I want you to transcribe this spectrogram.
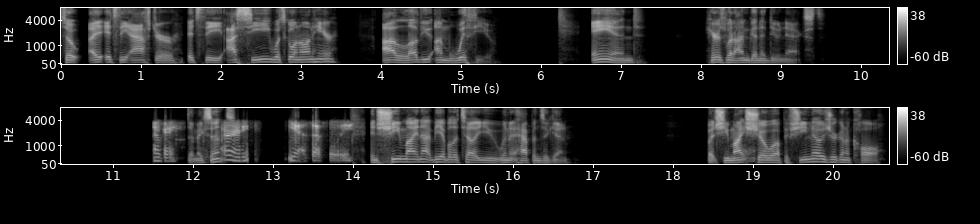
So I, it's the after, it's the I see what's going on here. I love you. I'm with you. And here's what I'm going to do next. Okay. Does that make sense? All right. Yes, absolutely. and she might not be able to tell you when it happens again. But she might Okay. show up if she knows you're going to call.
